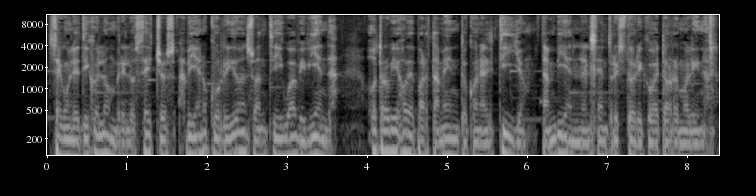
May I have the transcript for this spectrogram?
Según les dijo el hombre, los hechos habían ocurrido en su antigua vivienda, otro viejo departamento con altillo, también en el centro histórico de Torremolinos.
